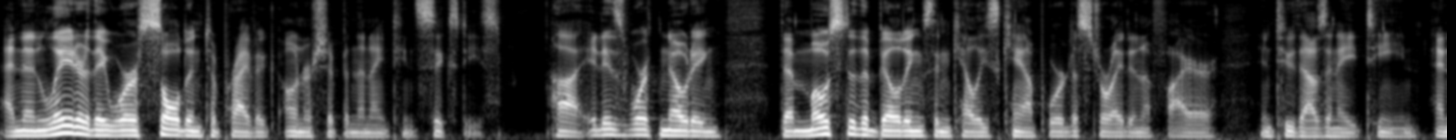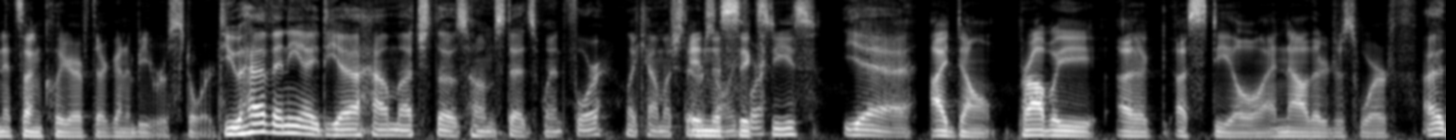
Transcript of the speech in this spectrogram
And then later they were sold into private ownership in the 1960s. Uh, it is worth noting that most of the buildings in Kelly's camp were destroyed in a fire in 2018, and it's unclear if they're going to be restored. Do you have any idea how much those homesteads went for? Like how much they in were the 60s, for? Yeah. I don't. Probably a, a steal, and now they're just worth. I,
